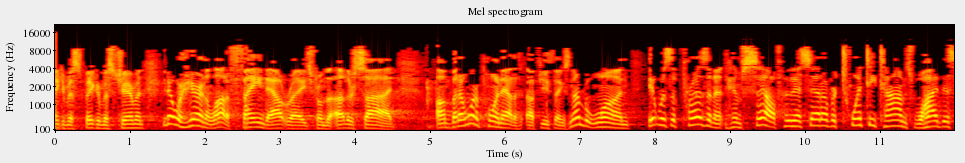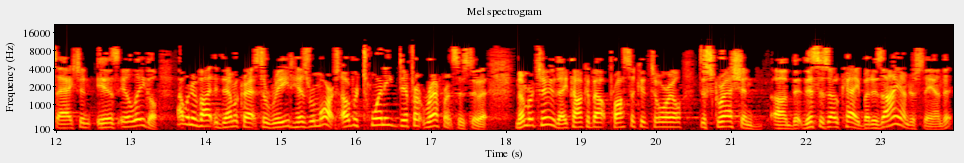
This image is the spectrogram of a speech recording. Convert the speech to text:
Thank you, Mr. Speaker, Mr. Chairman. You know, we're hearing a lot of feigned outrage from the other side. Um, but I want to point out a, a, few things. Number one, it was the president himself who has said over 20 times why this action is illegal. I would invite the Democrats to read his remarks, over 20 different references to it. Number two, they talk about prosecutorial discretion, um, that this is okay. But as I understand it,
